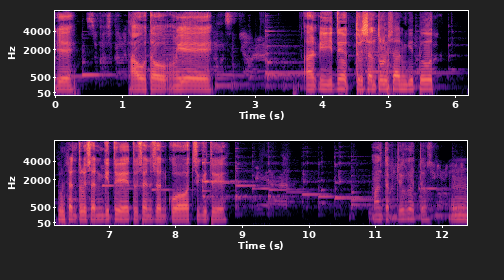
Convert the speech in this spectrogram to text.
Iya. Tahu tahu. Iya. Itu tulisan-tulisan gitu, tulisan-tulisan gitu ya, tulisan-tulisan quotes gitu ya. Mantap juga tuh. Hmm.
